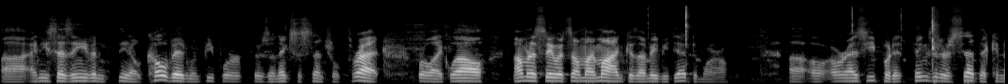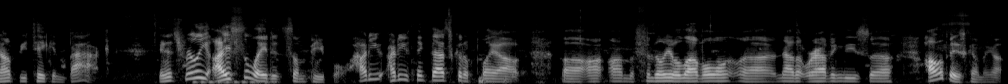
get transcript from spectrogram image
Uh, and he says, even you know, COVID, when people were there's an existential threat, we're like, well, I'm going to say what's on my mind because I may be dead tomorrow. Uh, or, or, as he put it, things that are said that cannot be taken back and it's really isolated some people. How do you how do you think that's going to play out uh, on the familial level uh, now that we're having these uh, holidays coming up?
